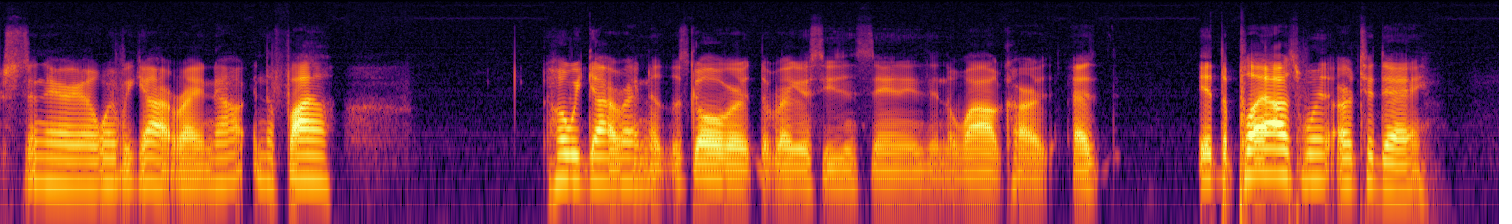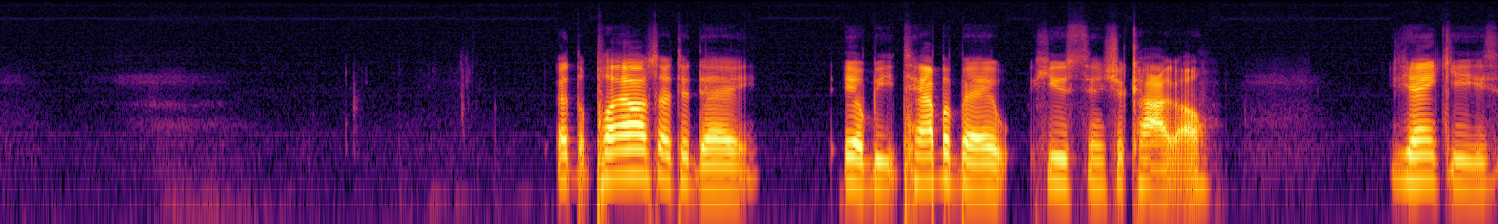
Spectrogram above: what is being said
scenario what we got right now in the file. Who we got right now? Let's go over the regular season standings and the wild cards. As if the playoffs win are today, if the playoffs are today, it'll be Tampa Bay, Houston, Chicago, Yankees,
